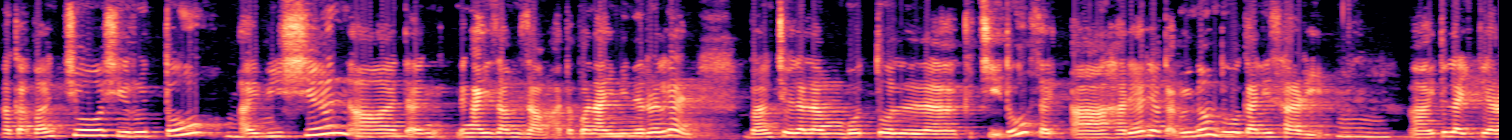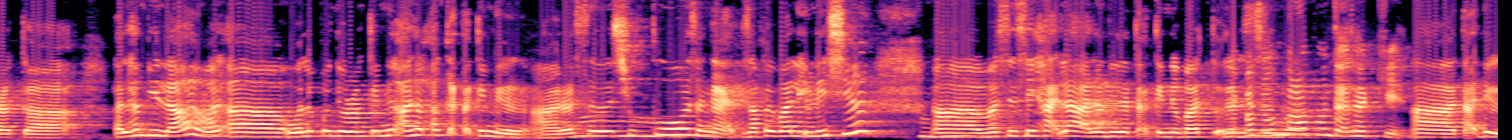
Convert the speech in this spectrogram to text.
akak bancuh Shiruto, Mhm. iVision uh, dan dengan air zam-zam ataupun air mineral kan. Bancuh dalam botol uh, kecil tu uh, hari-hari akak minum dua kali sehari. Hmm. Ha, itulah ikhtiar akak. Alhamdulillah uh, walaupun dia orang kena akak tak kena. Ha, rasa syukur sangat sampai balik Malaysia uh, masih sihat lah alhamdulillah tak kena batuk dan Lepas semua. umrah pun tak sakit. Ah tak ada.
